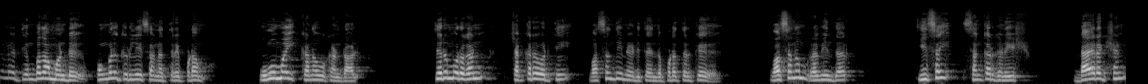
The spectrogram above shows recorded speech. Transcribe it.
தொள்ளாயிரத்தி எண்பதாம் ஆண்டு பொங்கலுக்கு ரிலீஸ் ஆன திரைப்படம் ஊமை கனவு கண்டாள். திருமுருகன் சக்கரவர்த்தி வசந்தி நடித்த இந்த படத்திற்கு வசனம் ரவீந்தர் இசை சங்கர் கணேஷ் டைரக்ஷன்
